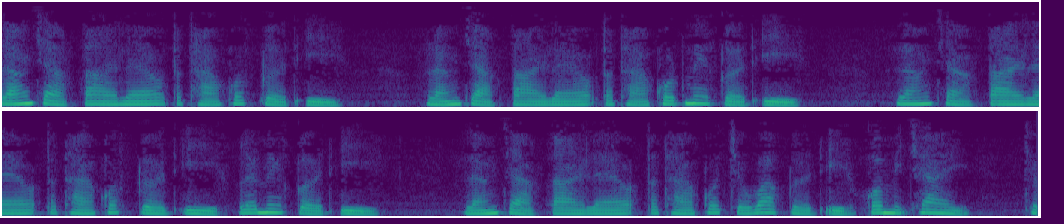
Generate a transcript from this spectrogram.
หลังจากตายแล้วตถาคตเกิดอีก หลังจากตายแล้วตถาคตไม่เกิดอีก หลังจากตายแล้วตถาคตเกิดอีกและไม่เกิดอีก หลังจากตายแล้วตถาคตจะว่าเกิดอีกก็ไม่ใช่ จะ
